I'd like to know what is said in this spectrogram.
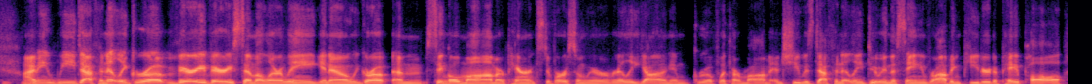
Mm-hmm. I mean, we definitely grew up very, very similarly. You know, we grew up um single mom, our parents divorced when we were really young and grew up with our mom. And she was definitely doing the same, robbing Peter to pay Paul.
